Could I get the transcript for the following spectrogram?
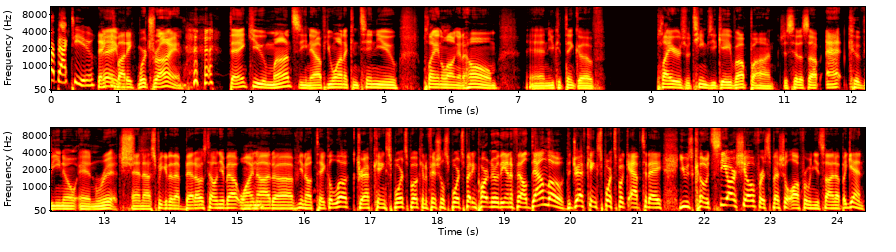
are back to you. Thank Hey, you, buddy. We're trying. Thank you, Monty. Now, if you want to continue playing along at home, and you could think of players or teams you gave up on, just hit us up at Cavino and Rich. And uh, speaking of that bet I was telling you about, why Mm-hmm. not, uh, you know, take a look? DraftKings Sportsbook, an official sports betting partner of the NFL. Download the DraftKings Sportsbook app today. Use code CR Show for a special offer when you sign up. Again,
